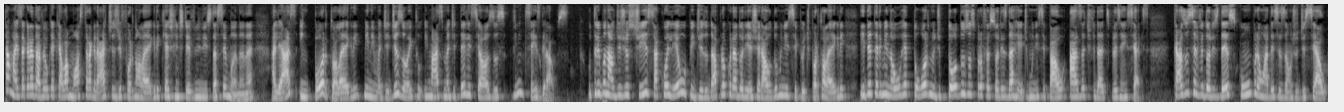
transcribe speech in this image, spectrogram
tá mais agradável que aquela amostra grátis de Forno Alegre que a gente teve no início da semana, né? Aliás, em Porto Alegre, mínima de 18 e máxima de deliciosos 26 graus. O Tribunal de Justiça acolheu o pedido da Procuradoria-Geral do município de Porto Alegre e determinou o retorno de todos os professores da rede municipal às atividades presenciais. Caso os servidores descumpram a decisão judicial,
